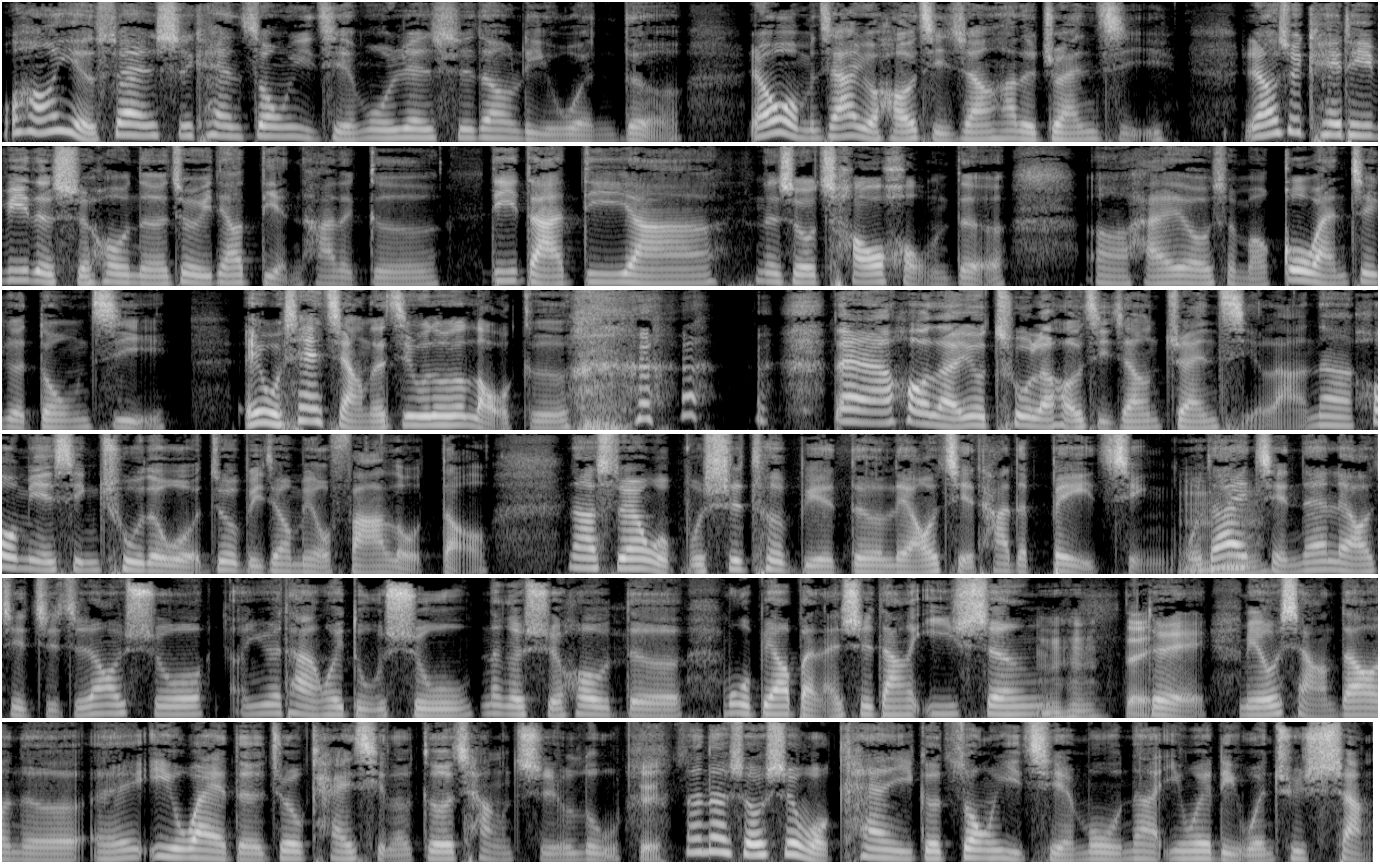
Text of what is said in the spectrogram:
我好像也算是看综艺节目认识到李玟的。然后我们家有好几张他的专辑，然后去 KTV 的时候呢，就一定要点他的歌，《滴答滴》呀，那时候超红的。嗯、呃，还有什么过完这个冬季？诶，我现在讲的几乎都是老歌。当然，后来又出了好几张专辑啦。那后面新出的我就比较没有 follow 到。那虽然我不是特别的了解他的背景，嗯、我大概简单了解，只知道说，因为他很会读书，那个时候的目标本来是当医生。嗯，对，对，没有想到呢，哎，意外的就开启了歌唱之路。对，那那时候是我看一个综艺节目，那因为李玟去上，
